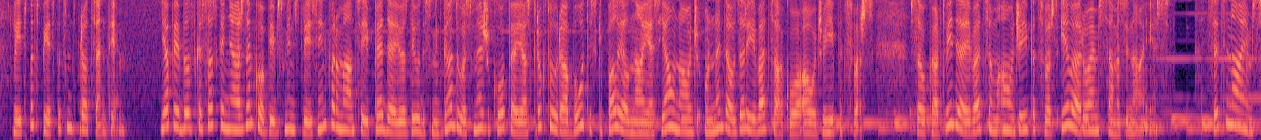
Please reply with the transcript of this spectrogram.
- līdz pat 15%. Jāpiebilst, ka saskaņā ar Zemkopības ministrijas informāciju pēdējos 20 gados mežu kopējā struktūrā būtiski palielinājies jaunaudžu un nedaudz arī vecāko auģu īpatsvars. Savukārt vidēji vecuma auģu īpatsvars ievērojami samazinājies. Secinājums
